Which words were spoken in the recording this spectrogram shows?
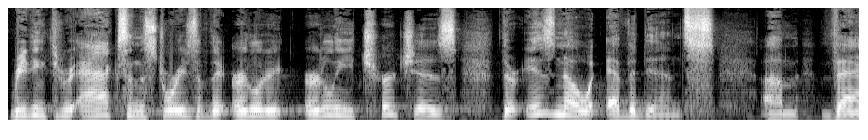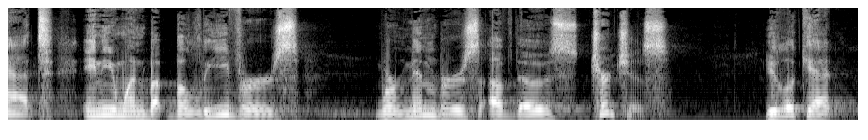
Reading through Acts and the stories of the early, early churches, there is no evidence um, that anyone but believers were members of those churches. You look at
